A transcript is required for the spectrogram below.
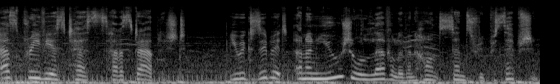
As previous tests have established, you exhibit an unusual level of enhanced sensory perception.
